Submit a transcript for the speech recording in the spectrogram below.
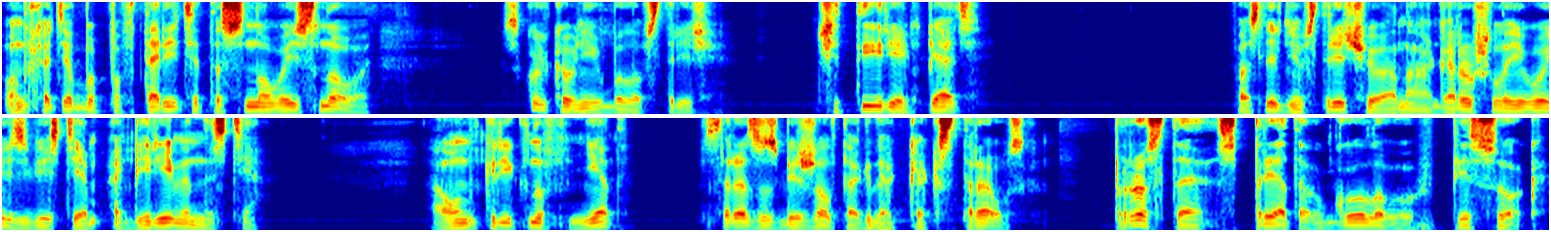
он хотел бы повторить это снова и снова. Сколько у них было встреч? Четыре, пять? Последнюю встречу она огорошила его известием о беременности. А он, крикнув «нет», сразу сбежал тогда, как страус, просто спрятав голову в песок.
